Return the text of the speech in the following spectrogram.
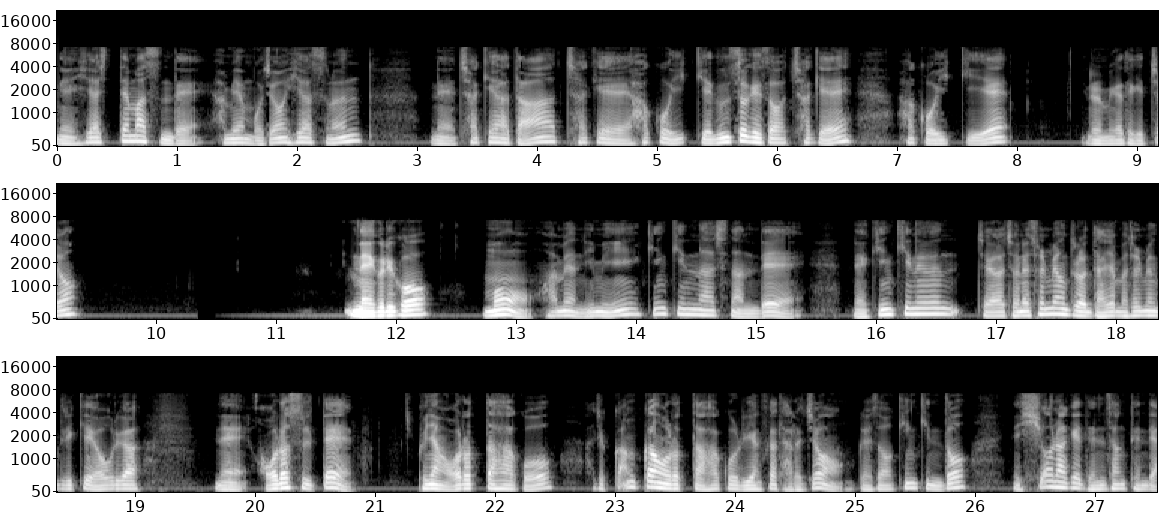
네, 히야시테마스인데 하면 뭐죠? 히야스는 네, 차게 하다, 차게 하고 있기에 눈 속에서 차게 하고 있기에 이런 의미가 되겠죠? 네, 그리고 뭐 하면 이미 낑낑하시는데 네, 낑낑은 제가 전에 설명드렸는데 다시 한번 설명드릴게요. 우리가 네, 얼었을 때 그냥 얼었다 하고 아주 꽝꽝 얼었다 하고 뉘앙스가 다르죠. 그래서 킨킨도 시원하게 된 상태인데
